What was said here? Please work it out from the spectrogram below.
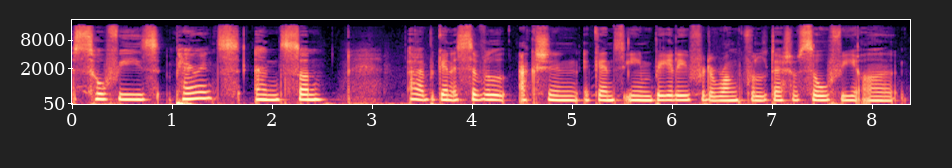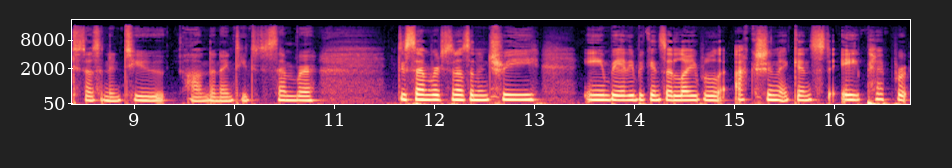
Sophie's parents and son uh, began a civil action against Ian Bailey for the wrongful death of Sophie on 2002 on the 19th of December. December 2003, Ian Bailey begins a libel action against eight, pepper,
